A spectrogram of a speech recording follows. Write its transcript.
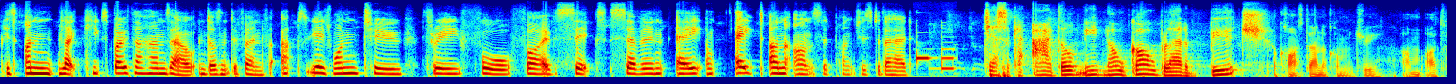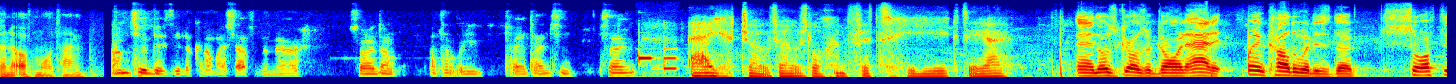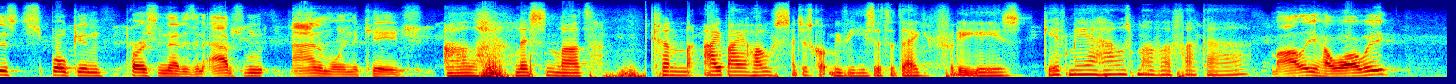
is un like keeps both her hands out and doesn't defend for absolutely age one, two, three, four, five, six, seven, eight, um, eight unanswered punches to the head. Jessica, I don't need no gallbladder, bitch. I can't stand the commentary. I'm, I'll turn it off more time. I'm too busy looking at myself in the mirror, so I don't. I don't really pay attention. So Hey, Jojo's looking fatigued here. And those girls are going at it. Gwen Calderwood is the softest spoken person that is an absolute animal in the cage. Al, listen, lad. Can I buy a house? I just got my visa today. Three years. Give me a house, motherfucker. Molly, how are we?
